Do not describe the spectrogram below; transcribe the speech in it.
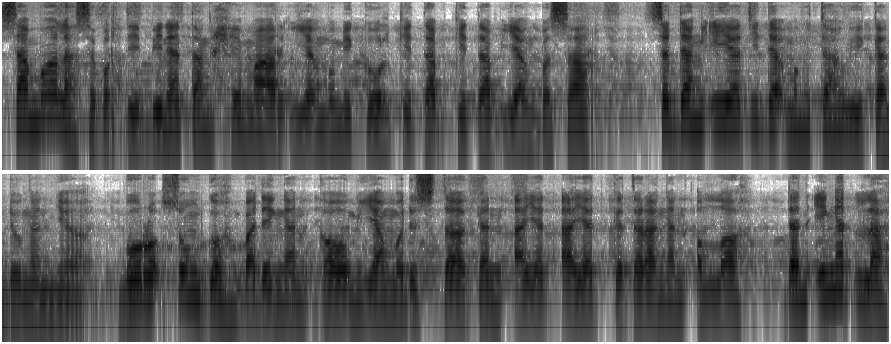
Samalah seperti binatang himar yang memikul kitab-kitab yang besar sedang ia tidak mengetahui kandungannya buruk sungguh badingan kaum yang mendustakan ayat-ayat keterangan Allah. Dan ingatlah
